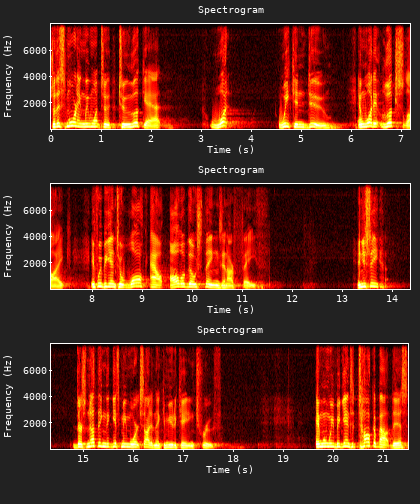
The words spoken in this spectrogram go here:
So this morning we want to, to look at what we can do and what it looks like if we begin to walk out all of those things in our faith. And you see, there's nothing that gets me more excited than communicating truth. And when we begin to talk about this,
